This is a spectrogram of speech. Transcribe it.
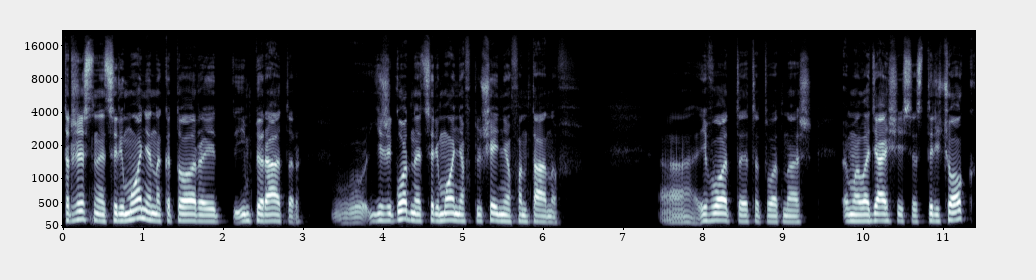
торжественная церемония, на которой император... э, Ежегодная церемония включения фонтанов. А, И вот этот вот наш молодящийся старичок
